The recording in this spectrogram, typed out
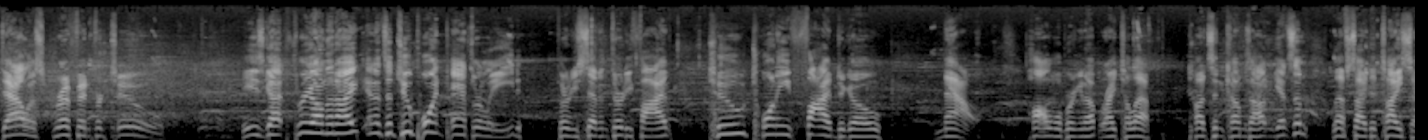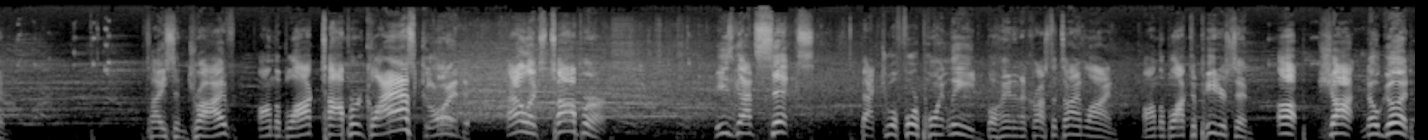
Dallas Griffin for two. He's got three on the night, and it's a two point Panther lead 37 35, 2.25 to go now. Hall will bring it up right to left. Hudson comes out and gets him. Left side to Tyson. Tyson drive on the block. Topper, glass, good. Alex Topper. He's got six. Back to a four point lead. Bohannon across the timeline. On the block to Peterson. Up, shot, no good.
